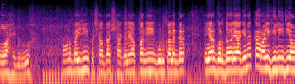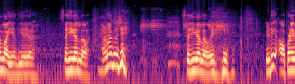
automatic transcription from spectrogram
ਵਾਹਿਗੁਰੂ। ਹੁਣ ਬਾਈ ਜੀ ਪ੍ਰਸ਼ਾਦਾ ਛਕ ਲਿਆ ਆਪਾਂ ਨੇ ਗੁਰੂ ਕਾ ਲੰਗਰ। ਇਹ ਯਾਰ ਗੁਰਦੁਆਰੇ ਆ ਕੇ ਨਾ ਘਰ ਵਾਲੀ ਫੀਲਿੰਗ ਜੀ ਆਉਣ ਲੱਗ ਜਾਂਦੀ ਆ ਯਾਰ। ਸਹੀ ਗੱਲ ਆ। ਹਨਾ ਕੁਝ ਸਹੀ ਗੱਲ ਆ ਬਾਈ। ਜਿਹੜੀ ਆਪਣੇ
